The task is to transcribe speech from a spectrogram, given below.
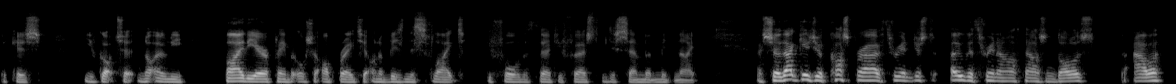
because you've got to not only buy the airplane, but also operate it on a business flight before the 31st of December midnight. So that gives you a cost per hour of three and just over three and a half thousand dollars per hour,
